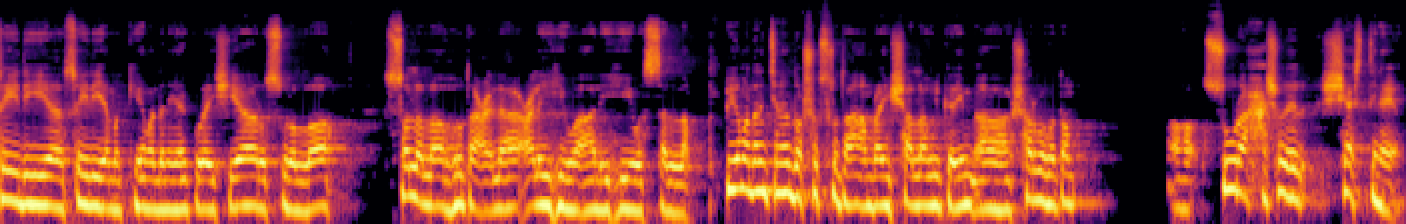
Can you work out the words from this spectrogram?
সাইয়্যিদি সাইয়্যিদি মাক্কি মাদানি কুরাইশি রাসূলুল্লাহ আলাইহি ওয়া আলিহি ওয়াসাল্লাম। প্রিয় দর্শক, শ্রোতা, আমরা ইনশাআল্লাহুল করিম সর্বপ্রথম সূরা হাসরের শেষ আয়াত,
